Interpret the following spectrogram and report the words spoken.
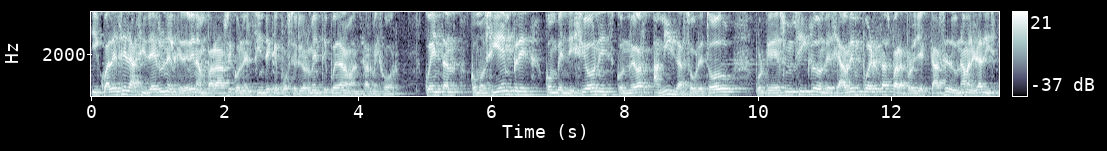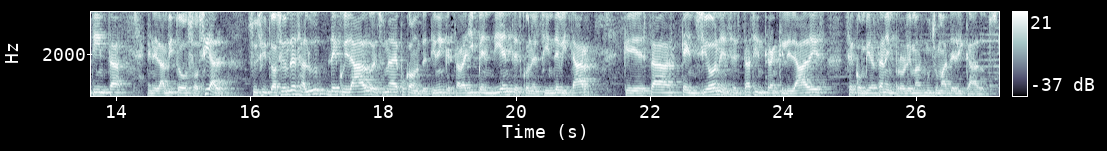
y cuál es el asidero en el que deben ampararse con el fin de que posteriormente puedan avanzar mejor. Cuentan, como siempre, con bendiciones, con nuevas amigas sobre todo, porque es un ciclo donde se abren puertas para proyectarse de una manera distinta en el ámbito social. Su situación de salud, de cuidado, es una época donde tienen que estar allí pendientes con el fin de evitar que estas tensiones, estas intranquilidades se conviertan en problemas mucho más delicados.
